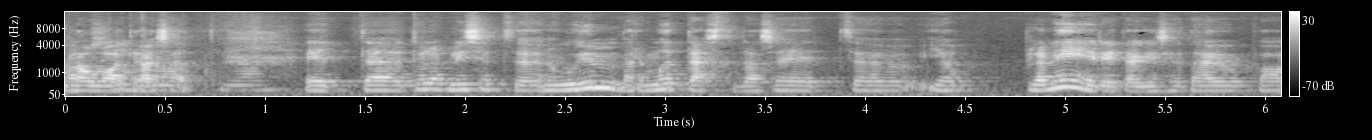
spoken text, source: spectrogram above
lauad ja asjad. et äh, tuleb lihtsalt äh, nagu ümber mõtestada see, et äh, ja planeeridagi seda juba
